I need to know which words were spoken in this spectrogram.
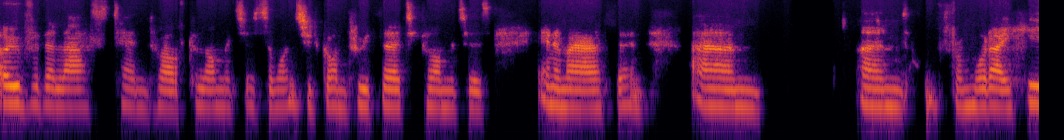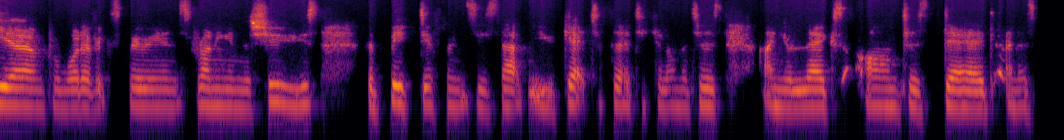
over the last 10, 12 kilometers. So once you'd gone through 30 kilometers in a marathon, um, and from what I hear and from what I've experienced running in the shoes, the big difference is that you get to 30 kilometers and your legs aren't as dead and as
